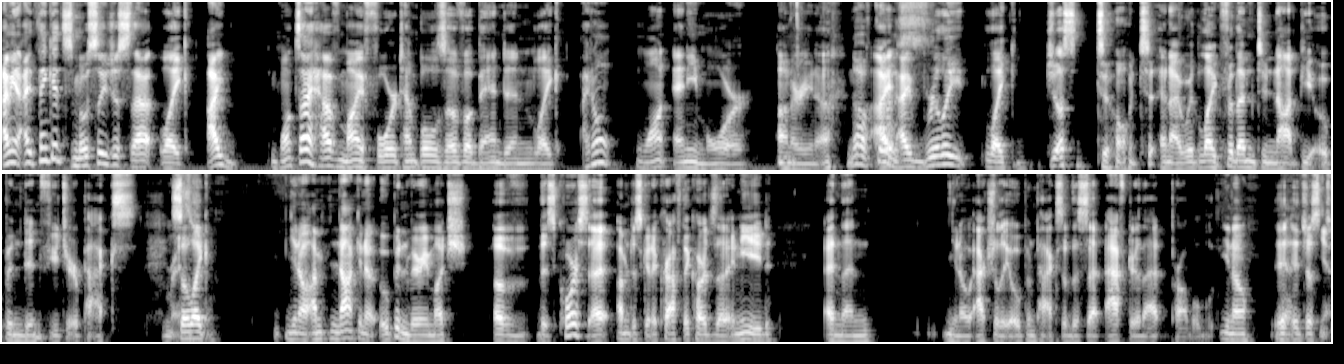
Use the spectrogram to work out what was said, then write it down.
I mean, I think it's mostly just that like I once I have my four temples of abandon, like I don't want any more on mm. Arena. No, of course. I, I really like just don't, and I would like for them to not be opened in future packs. Right. So like, you know, I'm not gonna open very much of this core set. I'm just gonna craft the cards that I need, and then, you know, actually open packs of the set after that. Probably, you know, it, Yeah. it just yeah.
